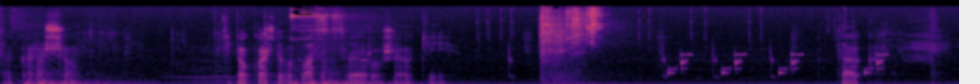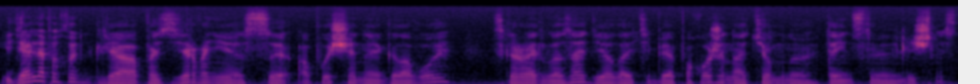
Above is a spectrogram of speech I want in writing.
Так, хорошо. Типа у каждого класса свое оружие, окей. Так. Идеально подходит для позирования с опущенной головой, скрывает глаза, делая тебя похоже на темную таинственную личность.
